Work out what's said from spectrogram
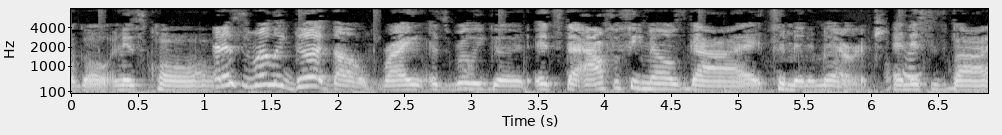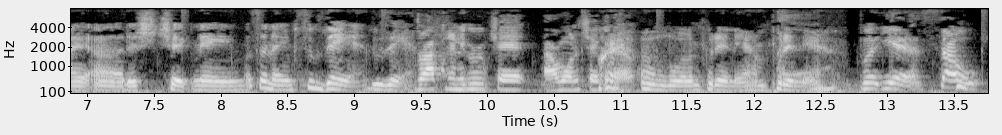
ago, and it's called, and it's really good though, right? It's really good. It's the Alpha Female's Guide to Men in Marriage, and this is by uh this chick named what's her name? Suzanne. Suzanne. Drop it in the group chat. I want to check it out. Oh Lord, I'm putting in there. I'm putting in there. But yeah, so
